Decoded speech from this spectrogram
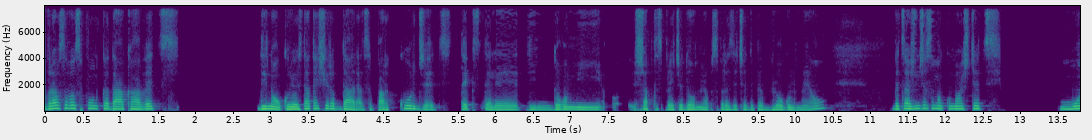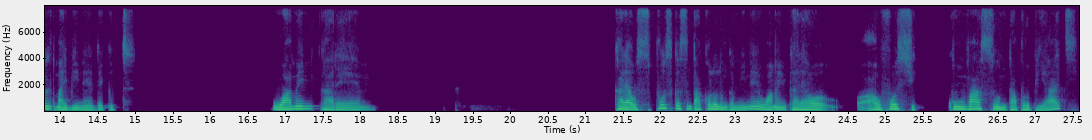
vreau să vă spun că dacă aveți, din nou, curiozitatea și răbdarea să parcurgeți textele din 2017-2018 de pe blogul meu, veți ajunge să mă cunoașteți mult mai bine decât oameni care care au spus că sunt acolo lângă mine, oameni care au, au fost și cumva sunt apropiați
